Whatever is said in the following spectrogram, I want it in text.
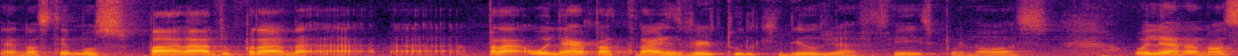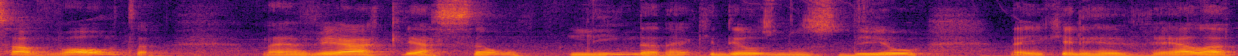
Né? Nós temos parado para olhar para trás, ver tudo que Deus já fez por nós, olhar à nossa volta, né? ver a criação linda né? que Deus nos deu né, e que ele revela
